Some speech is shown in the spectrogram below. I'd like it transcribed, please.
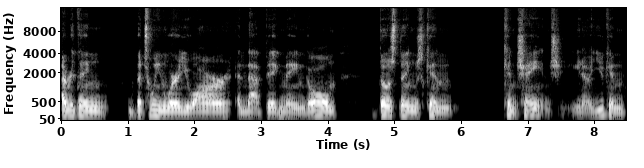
everything between where you are and that big main goal those things can can change. You know you can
